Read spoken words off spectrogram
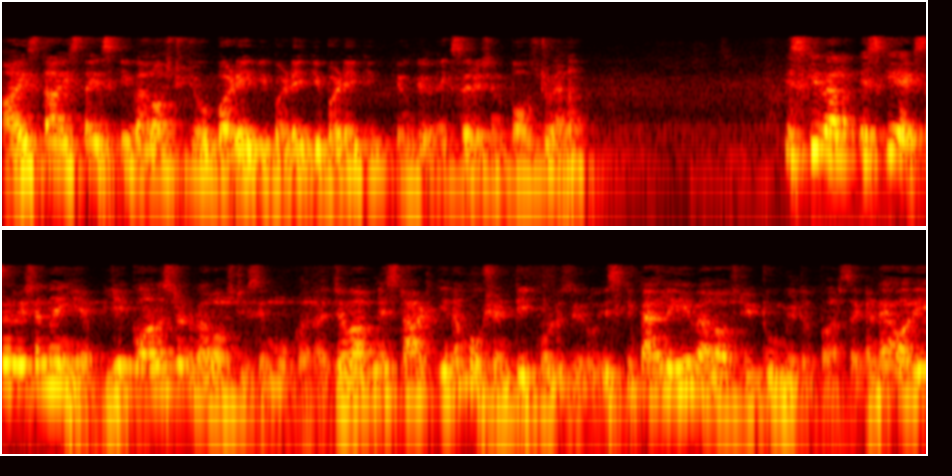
आहिस्ता आहिस्ता इसकी वेलोसिटी जो बढ़ेगी बढ़ेगी बढ़ेगी, क्योंकि एक्सेलरेशन पॉजिटिव है ना? इसकी इसकी एक्सेलरेशन नहीं है। ये कांस्टेंट वेलोसिटी से मूव कर रहा है। जब आपने स्टार्ट की ना motion t equal to zero इसकी पहले ही velocity two metre per second है और ये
